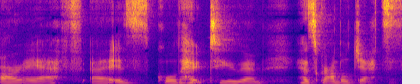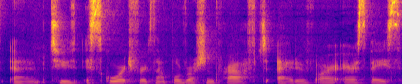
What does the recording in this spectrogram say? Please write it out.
RAF uh, is called out to um, has scrambled jets um, to escort, for example, Russian craft out of our airspace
